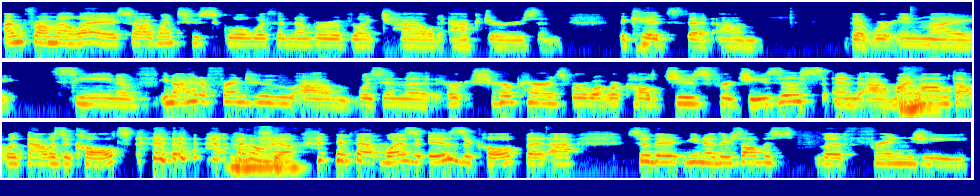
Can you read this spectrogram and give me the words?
I'm from LA, so I went to school with a number of like child actors and the kids that um, that were in my scene of you know i had a friend who um, was in the her, her parents were what were called jews for jesus and uh, my uh-huh. mom thought was that was a cult i don't sure. know if that was is a cult but uh, so there you know there's all this the fringy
